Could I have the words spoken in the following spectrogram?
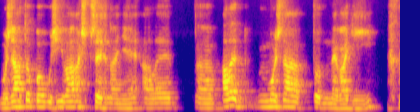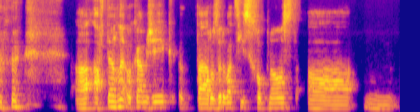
možná to používá až přehnaně, ale, ale možná to nevadí. a, a v tenhle okamžik ta rozhodovací schopnost a mm,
